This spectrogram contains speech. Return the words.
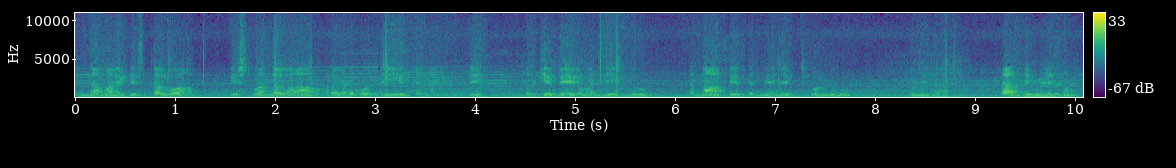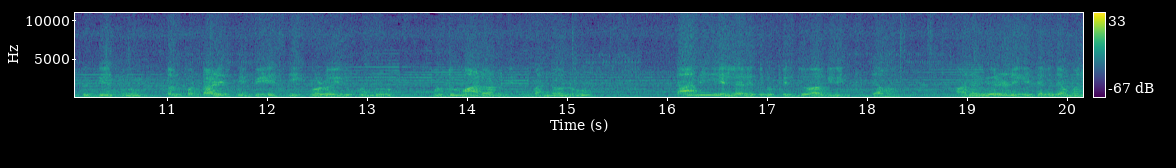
ಇನ್ನು ನಮ್ಮನೆ ಗೆಸ್ಟ್ ಅಲ್ವಾ? ಗೆಸ್ಟ್ ಬಂದಾಗ ನಾನು ಹೊರಗಡೆ ಹೋದ್ರೆ ಏನ್ ಚೆನ್ನಾಗಿರುತ್ತೆ? ಅದಕ್ಕೆ ಬೇಗ ಬಂದೆ ಎಂದು ತನ್ನ ಆಸೆಗೆ ತನ್ನ ಹೆಚ್ಚಿಕೊಂಡು ನುಡಿದ. ರಾತ್ರಿ ವೇಳೆ ಸಂಸ್ಕೃತಿಯನ್ನು ಸ್ವಲ್ಪ ಕಾಳಿಸಿ ಬೀಳಿಸಿ ಗೋಳೊಯ್ದುಕೊಂಡು ಮುದ್ದು ಮಾಡೋಣವೆಂದು ಬಂದವನು ತಾನೇ ಎಲ್ಲರೆದುರು ಪೆದ್ದು ಆಗಿ ನಿಂತಿದ್ದ. ಅವನ ವಿವರಣೆಗೆ ಜಲಜಮ್ಮನ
